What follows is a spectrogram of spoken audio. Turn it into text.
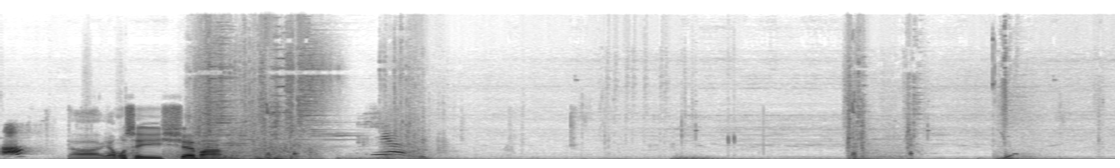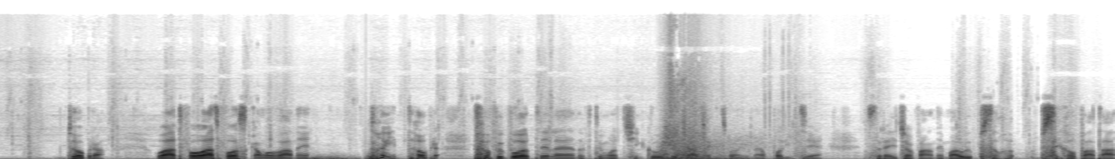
A? Tak, ja muszę iść. Siema. Dobra. Łatwo, łatwo skamowany. No i dobra, to by było tyle w tym odcinku. Dzieciaczek dzwoni na policję. Zrajdżowany mały psycho psychopata.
